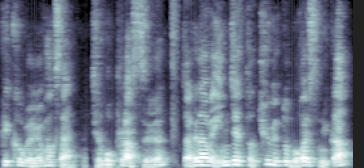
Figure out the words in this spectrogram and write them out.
피크 볼륨 확산 제곱 플러스 자 그 다음에 인젝터 튜빙 또 뭐가 있습니까?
